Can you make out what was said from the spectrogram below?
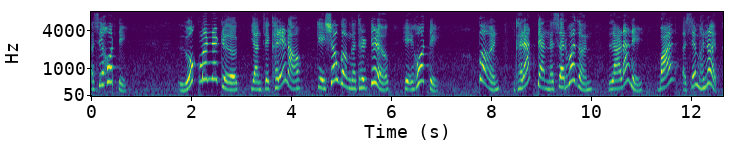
असे होते. लोकमान्य टिळक यांचे खरे नाव केशव गंगाधर टिळक हे होते. पण घरात त्यांना सर्वजण लाडाने बाळ असे म्हणत.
